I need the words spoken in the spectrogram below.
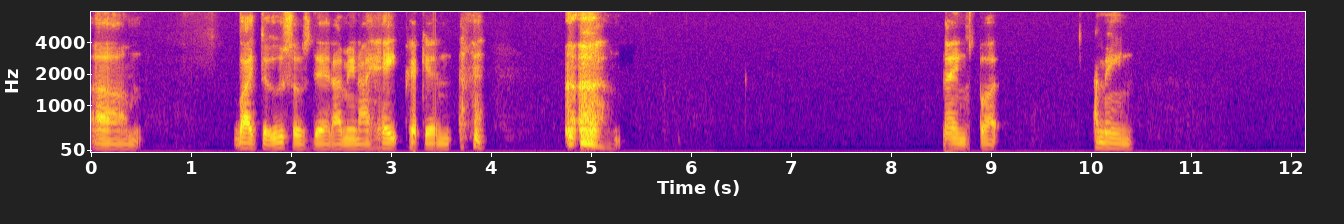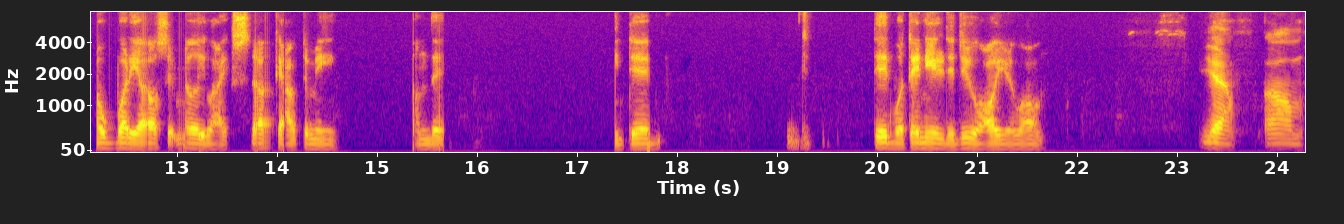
um, like the Usos did. I mean, I hate picking things, but I mean, nobody else that really like stuck out to me um, that he did did what they needed to do all year long. Yeah. Um,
